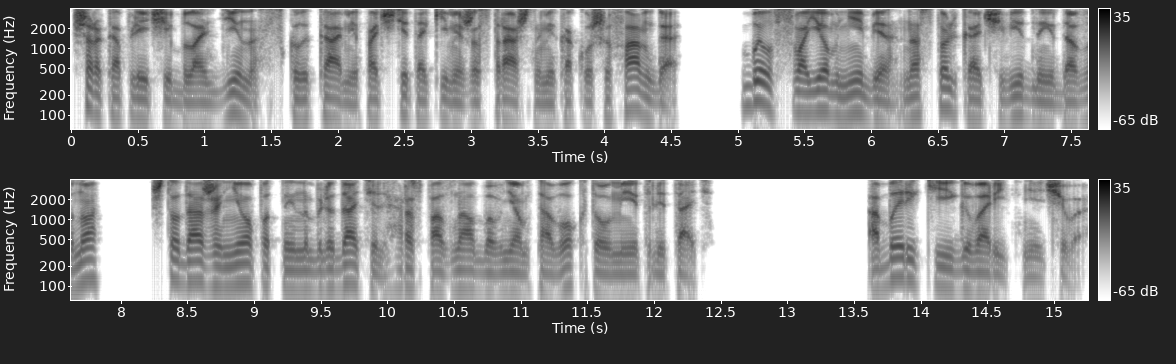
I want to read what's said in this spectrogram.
широкоплечий блондин с клыками почти такими же страшными, как у Шифанга, был в своем небе настолько очевидно и давно, что даже неопытный наблюдатель распознал бы в нем того, кто умеет летать. Об Эрике и говорить нечего.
